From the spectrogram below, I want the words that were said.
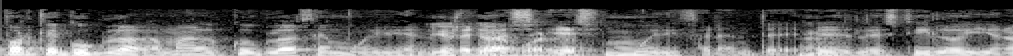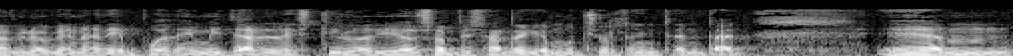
porque Cook lo haga mal, Cook lo hace muy bien, Yo pero es. Mm. muy diferente el estilo y yo no creo que nadie pueda imitar el estilo de Jobs a pesar de que muchos lo intentan. Em,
